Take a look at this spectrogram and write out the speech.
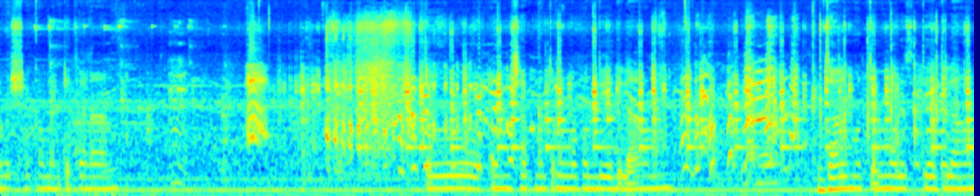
অবশ্যই কমেন্টে জানান। তো আমি সব মতন লবণ দিয়ে দিলাম। জাল মতন মরিচ দিয়ে দিলাম।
